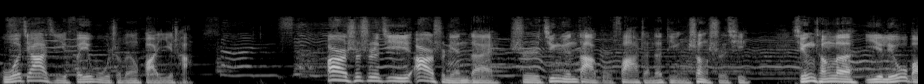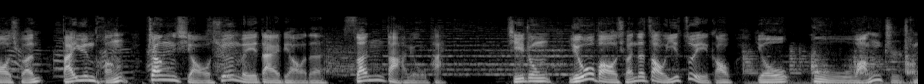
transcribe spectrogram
国家级非物质文化遗产。二十世纪二十年代是京韵大鼓发展的鼎盛时期，形成了以刘宝全、白云鹏、张小轩为代表的三大流派，其中刘宝全的造诣最高，有“鼓王”之称。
